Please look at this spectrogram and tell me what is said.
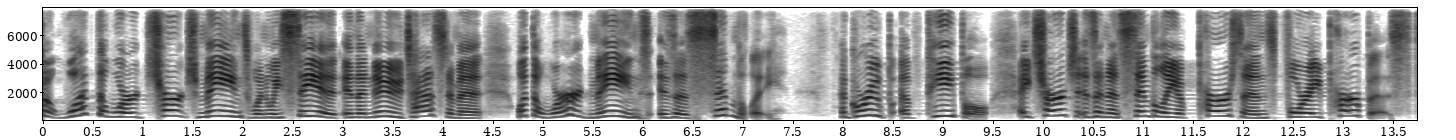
But what the word church means when we see it in the New Testament, what the word means is assembly, a group of people. A church is an assembly of persons for a purpose.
